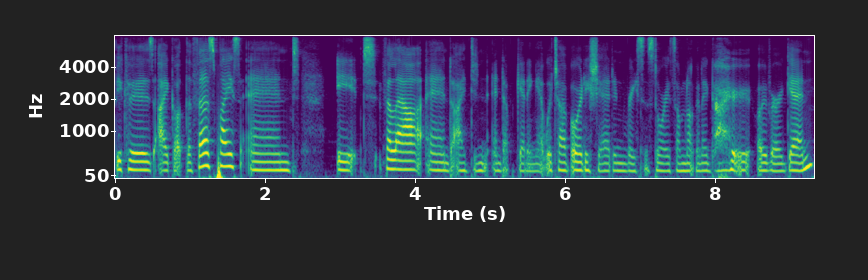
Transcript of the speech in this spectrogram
because I got the first place and it fell out and I didn't end up getting it, which I've already shared in recent stories. So I'm not going to go over again.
